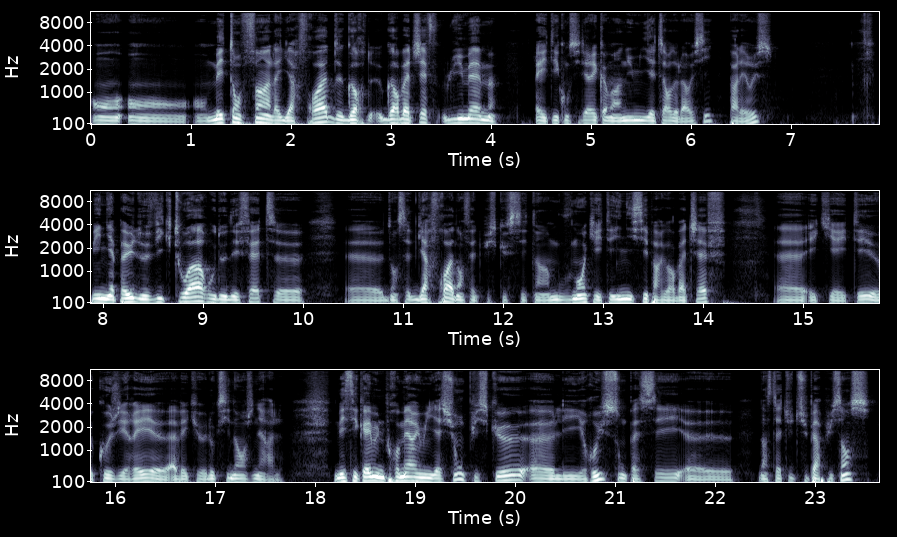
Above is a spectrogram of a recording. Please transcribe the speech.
en, mettant fin à la guerre froide, Gorbatchev lui-même a été considéré comme un humiliateur de la Russie par les Russes. Mais il n'y a pas eu de victoire ou de défaite euh, euh, dans cette guerre froide, en fait, puisque c'est un mouvement qui a été initié par Gorbatchev et qui a été co-géré avec l'Occident en général. Mais c'est quand même une première humiliation, puisque les Russes sont passés d'un statut de superpuissance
